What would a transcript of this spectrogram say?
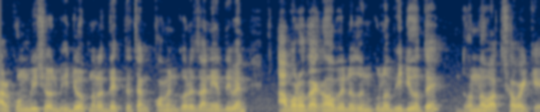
আর কোন বিষয়ের ভিডিও আপনারা দেখতে চান কমেন্ট করে জানিয়ে দিবেন। আবারও দেখা হবে নতুন কোনো ভিডিওতে। ধন্যবাদ সবাইকে।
